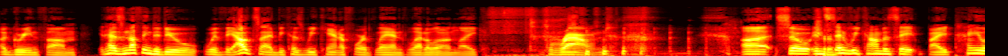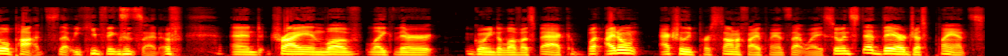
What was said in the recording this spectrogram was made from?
a green thumb, it has nothing to do with the outside because we can't afford land, let alone like ground. uh, so instead, we compensate by tiny little pots that we keep things inside of, and try and love like they're going to love us back. But I don't actually personify plants that way. So instead, they are just plants,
